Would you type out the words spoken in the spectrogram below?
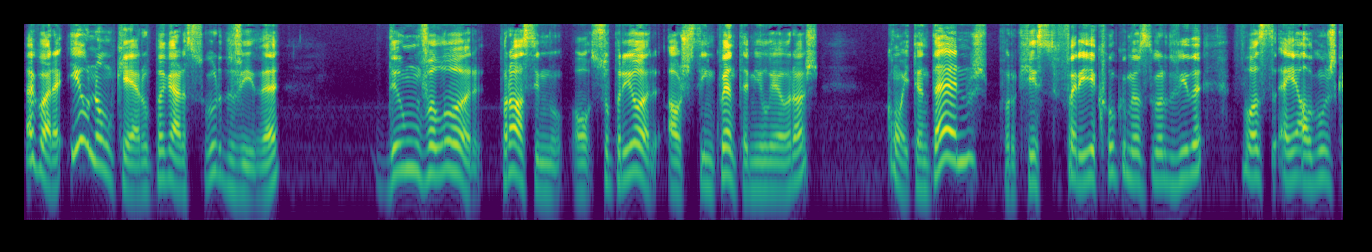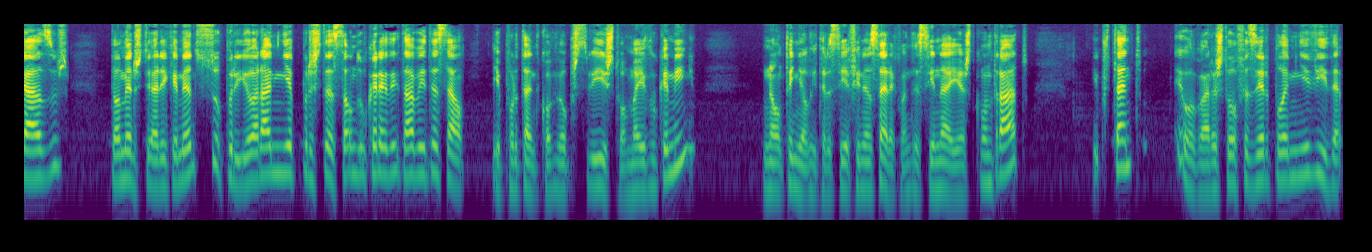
Agora, eu não quero pagar seguro de vida de um valor próximo ou superior aos 50 mil euros com 80 anos, porque isso faria com que o meu seguro de vida fosse, em alguns casos, pelo menos teoricamente, superior à minha prestação do crédito à habitação. E, portanto, como eu percebi isto ao meio do caminho, não tinha literacia financeira quando assinei este contrato, e, portanto, eu agora estou a fazer pela minha vida.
